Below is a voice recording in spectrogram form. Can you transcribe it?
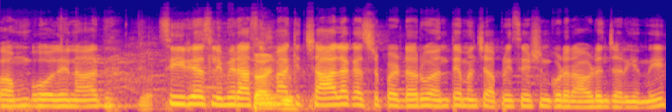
Bam Bholenath seriously మీరు you. సినిమాకి చాలా కష్టపడ్డారు. అంతే మంచి అప్రిసియేషన్ కూడా రావడం జరిగింది.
